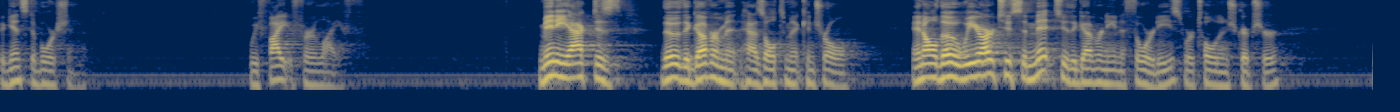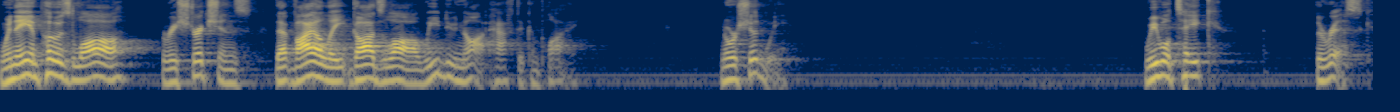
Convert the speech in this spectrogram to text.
against abortion. We fight for life. Many act as though the government has ultimate control. And although we are to submit to the governing authorities, we're told in Scripture, when they impose law restrictions that violate God's law, we do not have to comply, nor should we. We will take the risk.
